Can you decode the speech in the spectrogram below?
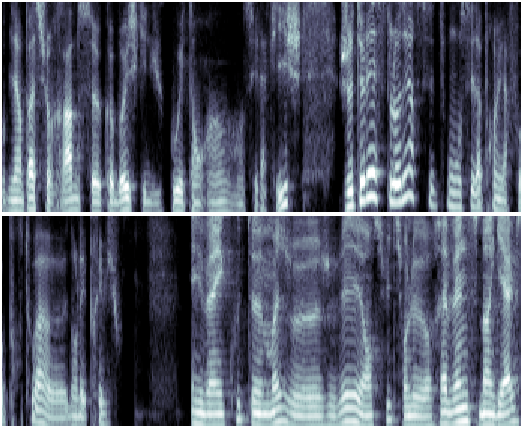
revient pas sur Rams Cowboys qui du coup est en 1, hein, c'est l'affiche. Je te laisse l'honneur, c'est la première fois pour toi euh, dans les previews. Eh ben écoute, euh, moi je, vais ensuite sur le Ravens Bengals.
